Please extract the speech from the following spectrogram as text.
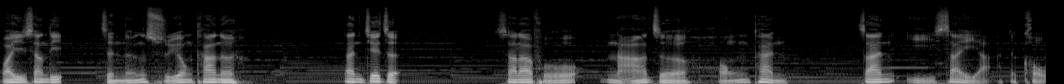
怀疑上帝怎能使用他呢？但接着，萨拉佛拿着红炭沾以赛亚的口，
